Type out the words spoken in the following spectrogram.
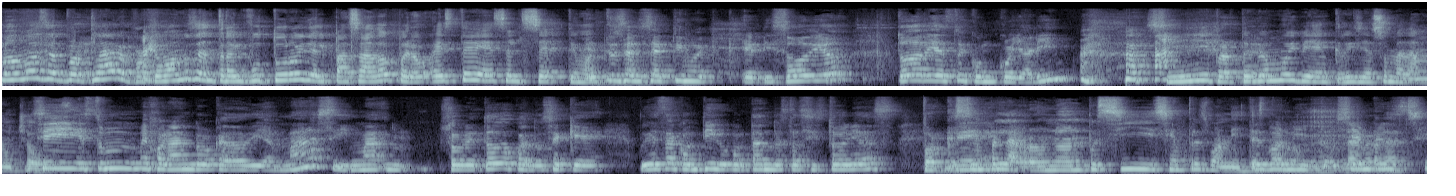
vamos a, por claro, porque vamos entre el futuro y el pasado, pero este es el séptimo. Este es el séptimo episodio. Todavía estoy con collarín. Sí, pero te veo muy bien, Cris, y eso me da mucho gusto. Sí, estoy mejorando cada día más y más, sobre todo cuando sé que voy a estar contigo contando estas historias. Porque siempre la reunión, pues sí, siempre es bonita. Es bonito, siempre, es,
